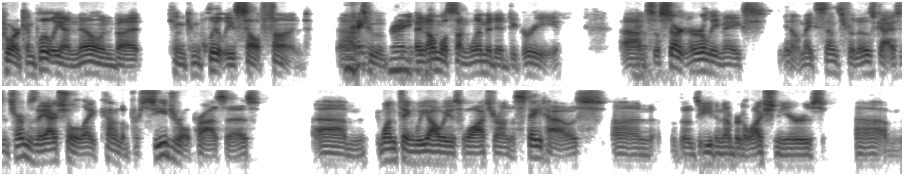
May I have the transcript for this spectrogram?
who are completely unknown but can completely self fund uh, right, to right. an almost unlimited degree. Um, right. So starting early makes you know makes sense for those guys in terms of the actual like kind of the procedural process. Um, one thing we always watch around the state house on those even numbered election years um,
